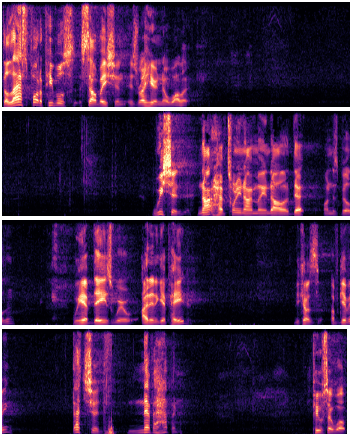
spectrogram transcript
The last part of people's salvation is right here in their wallet. We should not have $29 million debt on this building. We have days where I didn't get paid because of giving. That should never happen. People say, well,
